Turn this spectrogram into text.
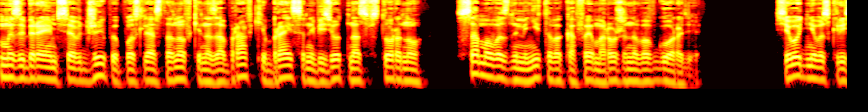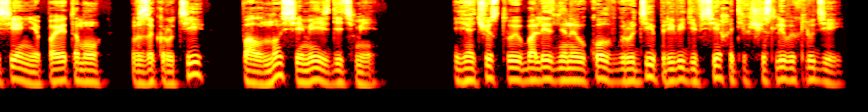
Мы забираемся в джип, и после остановки на заправке Брайсон везет нас в сторону самого знаменитого кафе-мороженого в городе. Сегодня воскресенье, поэтому в «Закрути» полно семей с детьми. Я чувствую болезненный укол в груди при виде всех этих счастливых людей.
